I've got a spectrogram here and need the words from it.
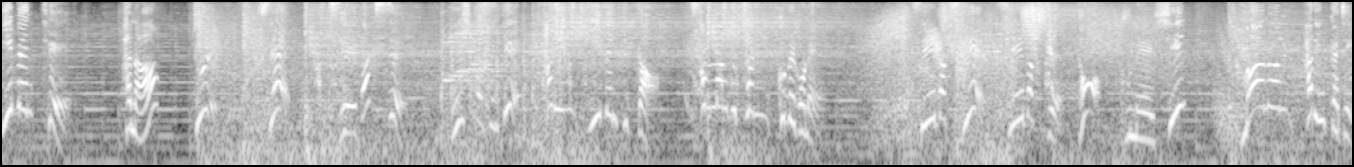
이벤트. 하나 둘셋세 박스. 50% 할인 이벤트가 39,900원에. 세 박스에 세 박스 더 구매 시 만 원 할인까지.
